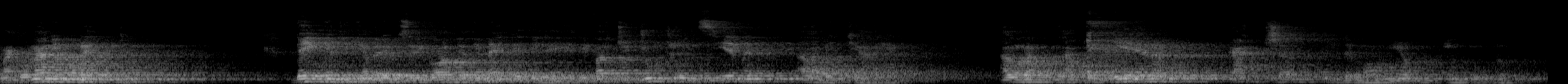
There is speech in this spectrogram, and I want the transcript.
ma con animo retto. Degnati di avere misericordia di me e di lei farci giungere insieme alla vecchiaia. Allora la preghiera caccia il demonio impuro.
